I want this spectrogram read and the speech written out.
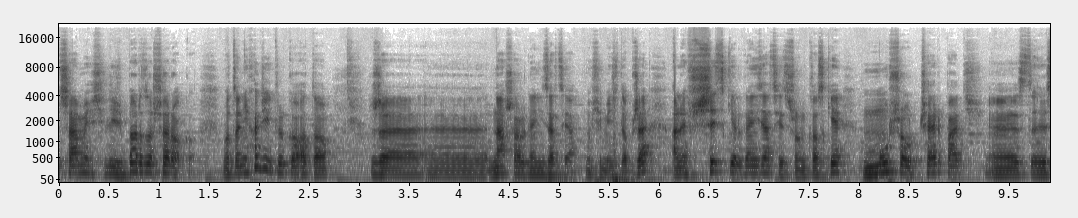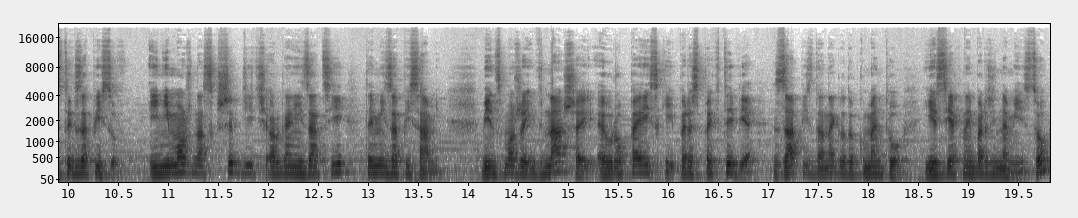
trzeba myśleć bardzo szeroko. Bo to nie chodzi tylko o to, że e, nasza organizacja musi mieć dobrze, ale wszystkie organizacje członkowskie muszą czerpać e, z, z tych zapisów. I nie można skrzywdzić organizacji tymi zapisami. Więc może i w naszej europejskiej perspektywie zapis danego dokumentu jest jak najbardziej na miejscu,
